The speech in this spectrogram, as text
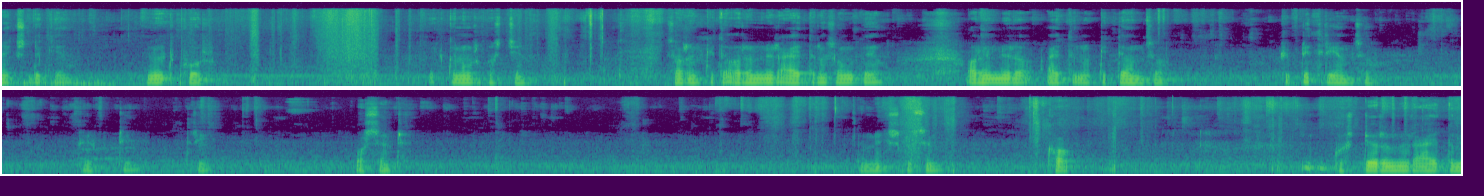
ନେକ୍ସଟ देखिए यूनिट फोर एक नंबर क्वेश्चन संरक्षित अरण्य आयतन समुदाय ಅರಣ್ಯದ आयतन ಕಿತ್ತೆ अंश फिफ्टी थ्री अंश फिफ्टी थ्री परसेंट तो नेक्स्ट क्वेश्चन ख गोष्ठी अरण्य आयतन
